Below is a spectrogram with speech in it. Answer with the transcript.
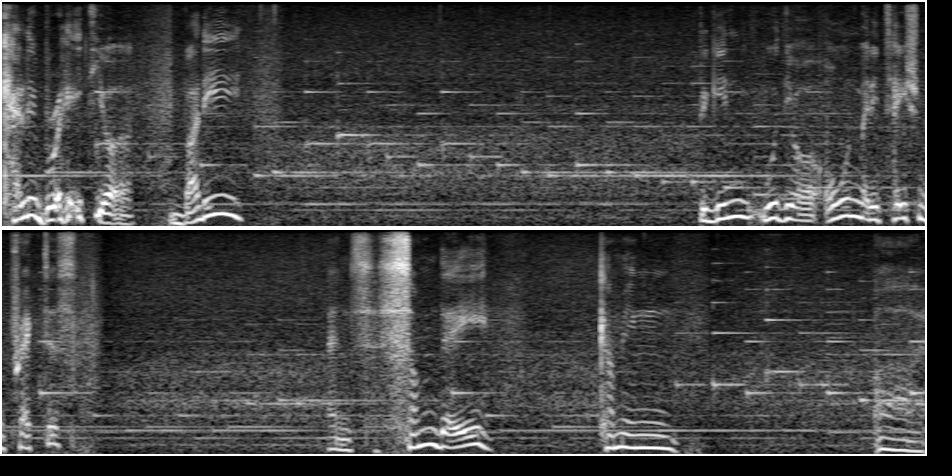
calibrate your body, begin with your own meditation practice. And someday coming uh,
